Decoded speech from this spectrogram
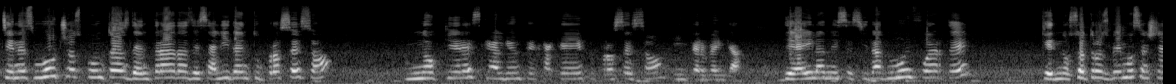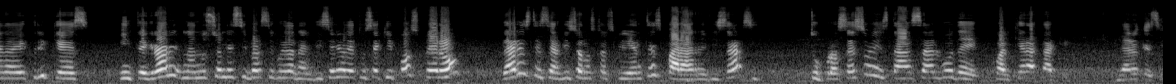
Tienes muchos puntos de entrada, de salida en tu proceso, no quieres que alguien te hackee tu proceso, intervenga. De ahí la necesidad muy fuerte que nosotros vemos en Schneider Electric, que es integrar una noción de ciberseguridad en el diseño de tus equipos, pero dar este servicio a nuestros clientes para revisar si tu proceso está a salvo de cualquier ataque. Claro que sí.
